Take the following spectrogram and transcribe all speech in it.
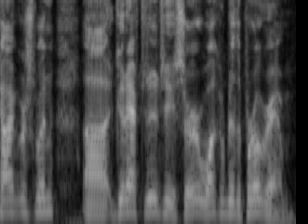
Congressman. Uh, good afternoon to you, sir. Welcome to the program.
